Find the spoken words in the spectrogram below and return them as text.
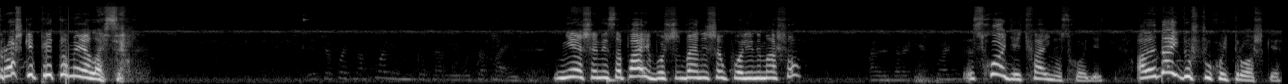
трошки притомилася. Ні, ще не сапаю, бо в мене ще в полі нема що. Сходять, файно сходять. Але дай дощу хоч трошки.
